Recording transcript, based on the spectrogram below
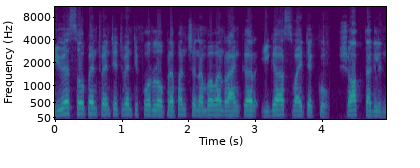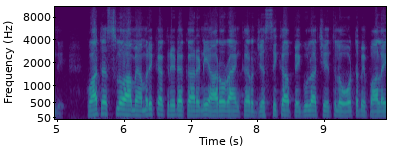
యుఎస్ ఓపెన్ ట్వంటీ ట్వంటీ ఫోర్లో ప్రపంచ నంబర్ వన్ ర్యాంకర్ ఇగా స్వైటెక్కు షాక్ తగిలింది. క్వార్టర్స్లో ఆమె అమెరికా క్రీడాకారిణి ఆరో ర్యాంకర్ జెస్సికా పెగులా చేతిలో ఓటమి పాలై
